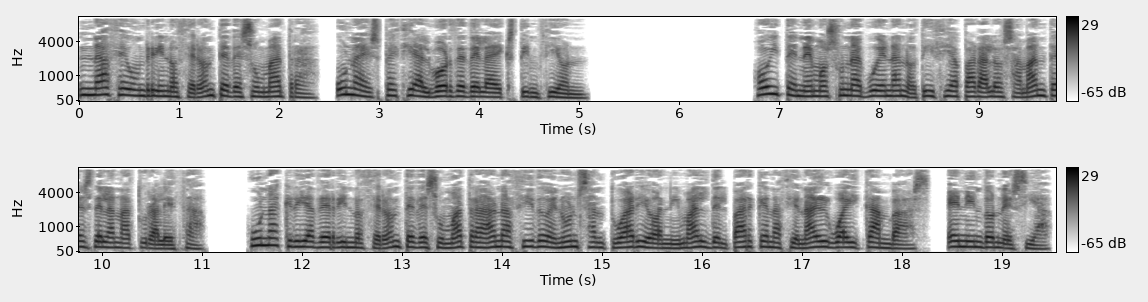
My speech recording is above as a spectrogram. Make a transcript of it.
nace un rinoceronte de Sumatra, una especie al borde de la extinción. Hoy tenemos una buena noticia para los amantes de la naturaleza. Una cría de rinoceronte de Sumatra ha nacido en un santuario animal del Parque Nacional Waikambas, en Indonesia.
